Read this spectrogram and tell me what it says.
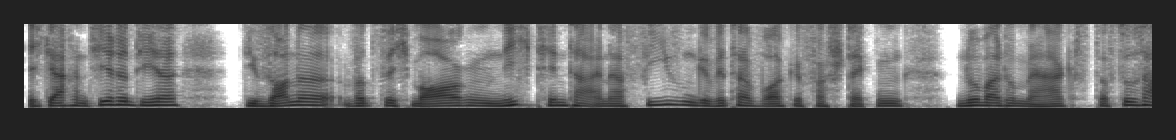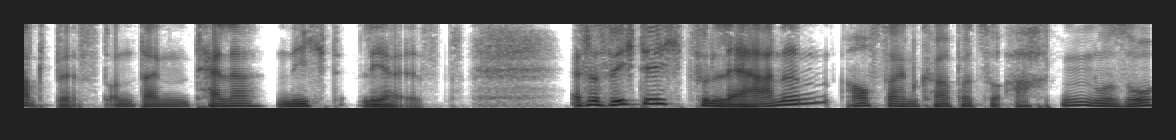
Ich garantiere dir, die Sonne wird sich morgen nicht hinter einer fiesen Gewitterwolke verstecken, nur weil du merkst, dass du satt bist und dein Teller nicht leer ist. Es ist wichtig zu lernen, auf seinen Körper zu achten. Nur so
